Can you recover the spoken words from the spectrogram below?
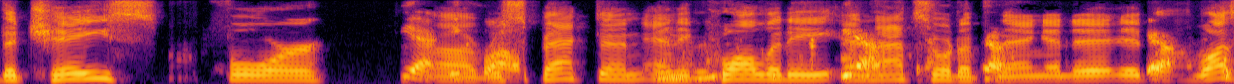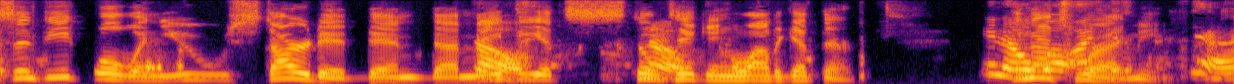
the chase for yeah, uh, respect and, and mm-hmm. equality and yeah. that sort of yeah. thing. And it, it wasn't equal when you started, and uh, maybe no. it's still no. taking a while to get there. You know, and that's well, what I, I, mean. Yeah,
